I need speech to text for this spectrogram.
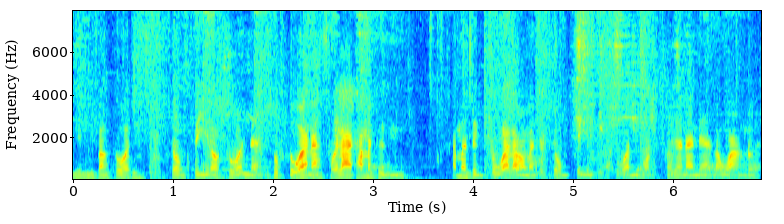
มีมีบางตัวที่โจมตีเราสวนนะทุกตัวนะเวลาถ้ามันถึง ถ้ามันถึงตัวเรามันจะโจมตีสวนหมดเพราะฉะนั้นเนี่ยระวังด้วย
